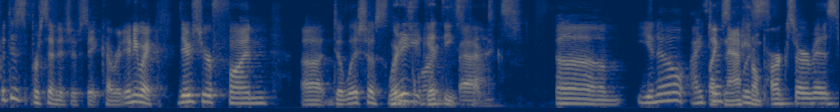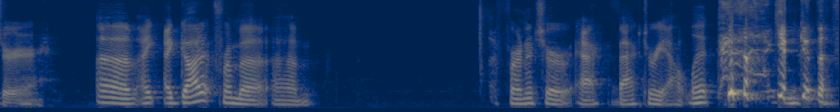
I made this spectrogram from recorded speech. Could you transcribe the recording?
But this is percentage of state covered. Anyway, there's your fun, uh, delicious. where did you get these fact. facts? Um, you know, I It's just like National was- Park Service or um, I, I got it from a, um, a furniture ac- factory outlet. get, get the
